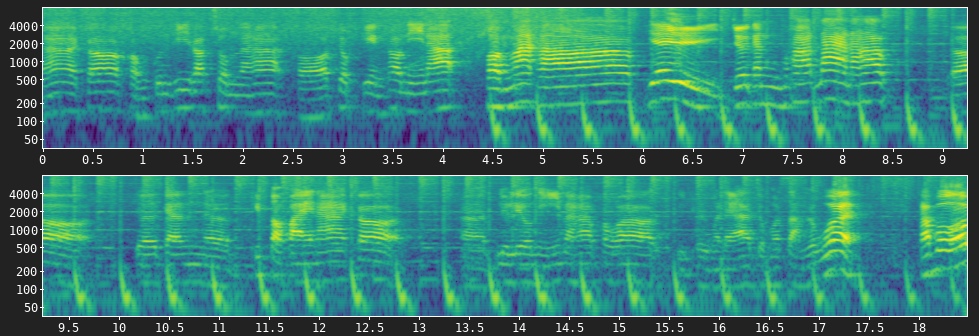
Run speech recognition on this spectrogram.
นะก็ขอบคุณที่รับชมนะฮะ ขอจบเพียงเท่านี้นะ ขอบมากครับ เย้ เจอกันพาร์ทหน้านะครับ ก็เจอกันคลิปต่อไปนะฮะ ก็เร็วๆนี้นะครับ เพราะว่าปิดเทอมมาแล้วจบมาสามแล้วเว้ย ครับผม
